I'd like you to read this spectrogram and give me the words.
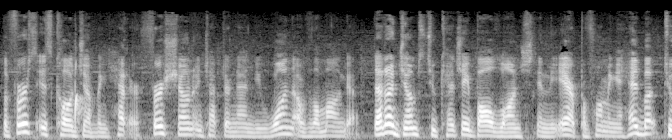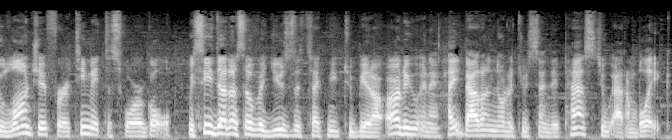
The first is called Jumping Header, first shown in chapter 91 of the manga. Dada jumps to catch a ball launched in the air, performing a headbutt to launch it for a teammate to score a goal. We see Dada Silva use this technique to beat out Aryu in a height battle in order to send a pass to Adam Blake.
